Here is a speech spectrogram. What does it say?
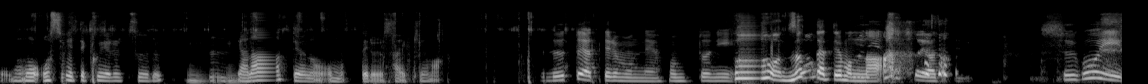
うもう教えてくれるツールやなっていうのを思ってる最近は。ずっとやってるもんね、本当に。ずっとやってるもんな。ずっとやってる。すごい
